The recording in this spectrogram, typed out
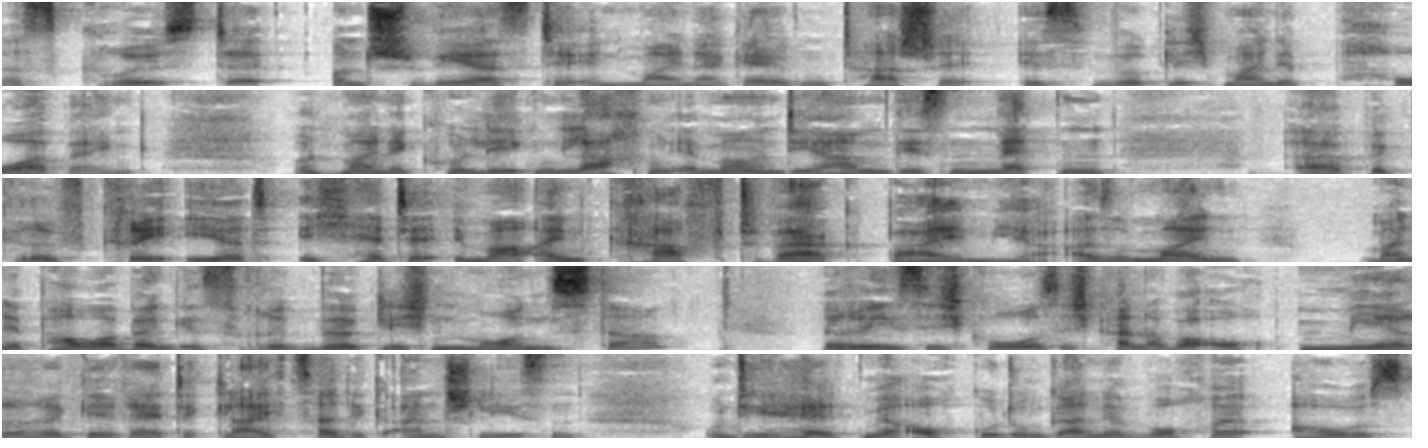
Das Größte und Schwerste in meiner gelben Tasche ist wirklich meine Powerbank. Und meine Kollegen lachen immer und die haben diesen netten äh, Begriff kreiert. Ich hätte immer ein Kraftwerk bei mir. Also mein, meine Powerbank ist wirklich ein Monster riesig groß. Ich kann aber auch mehrere Geräte gleichzeitig anschließen und die hält mir auch gut und gerne eine Woche aus,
